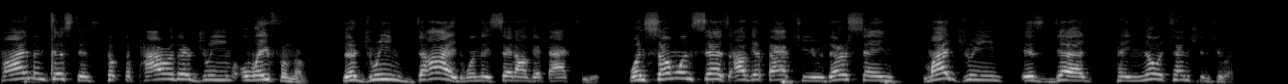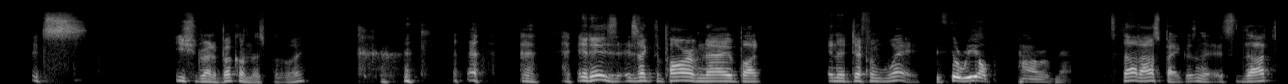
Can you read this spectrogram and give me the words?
time and distance took the power of their dream away from them. Their dream died when they said, I'll get back to you. When someone says, I'll get back to you, they're saying, My dream is dead. Pay no attention to it. It's, you should write a book on this, by the way. it is. It's like the power of now, but in a different way. It's the real power of now. It's that aspect, isn't it? It's that.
